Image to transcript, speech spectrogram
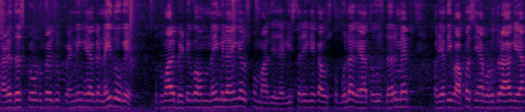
साढ़े दस करोड़ रुपए जो पेंडिंग है अगर नहीं दोगे तो तुम्हारे बेटे को हम नहीं मिलाएँगे उसको मार दिया जाएगा। इस तरीके का उसको बोला गया। तो उस डर में फरियादी वापस यहाँ वडोदरा आ गया।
